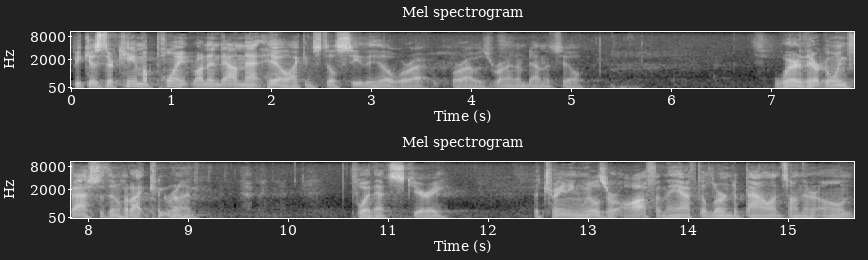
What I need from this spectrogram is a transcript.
because there came a point running down that hill. I can still see the hill where I, where I was running them down this hill where they're going faster than what I can run. Boy, that's scary. The training wheels are off and they have to learn to balance on their own.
